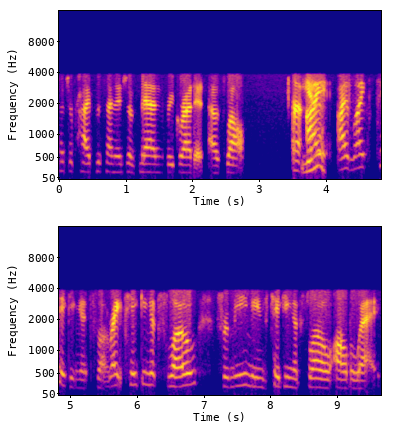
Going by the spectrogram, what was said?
such a high percentage of men regret it as well uh, Yeah. i i like taking it slow right taking it slow for me means taking it slow all the way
